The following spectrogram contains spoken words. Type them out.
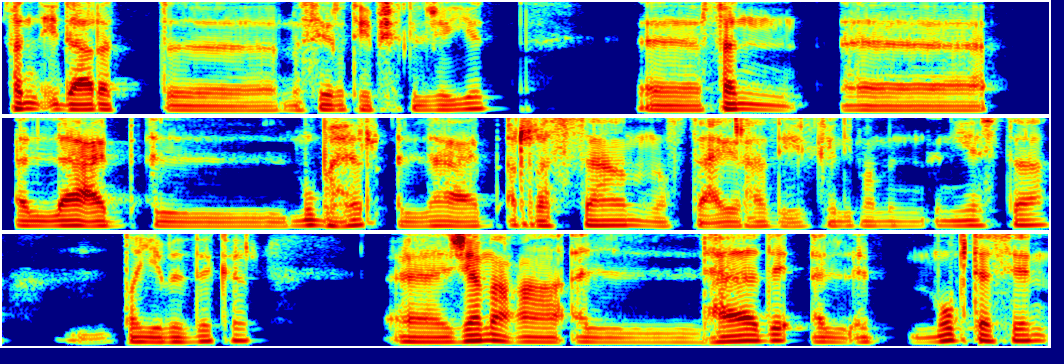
فن إدارة آه، مسيرته بشكل جيد. آه، فن اللاعب المبهر اللاعب الرسام نستعير هذه الكلمة من إنيستا طيب الذكر. آه، جمع الهادئ المبتسم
